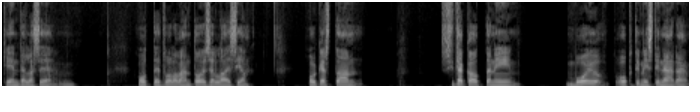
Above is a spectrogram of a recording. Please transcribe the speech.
kentällä se otteet voi olla vähän toisenlaisia – oikeastaan sitä kautta niin voi optimisti nähdä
